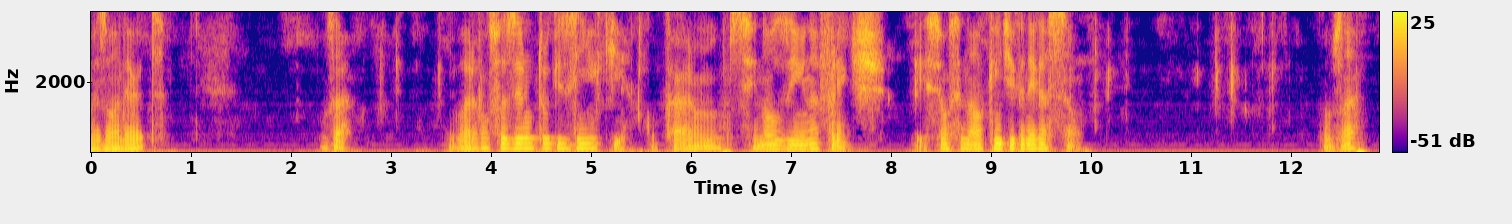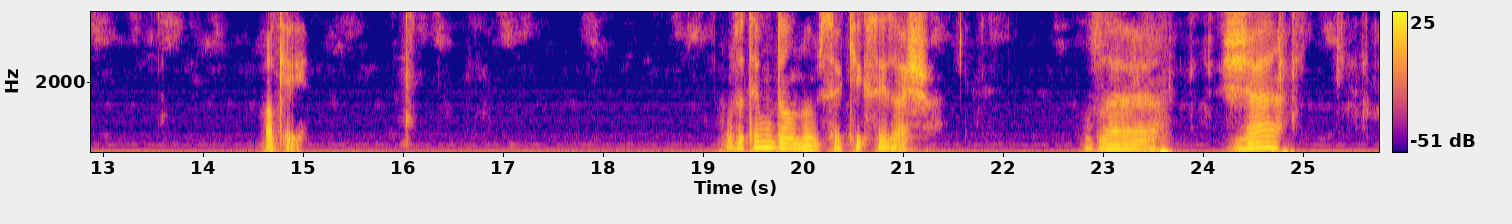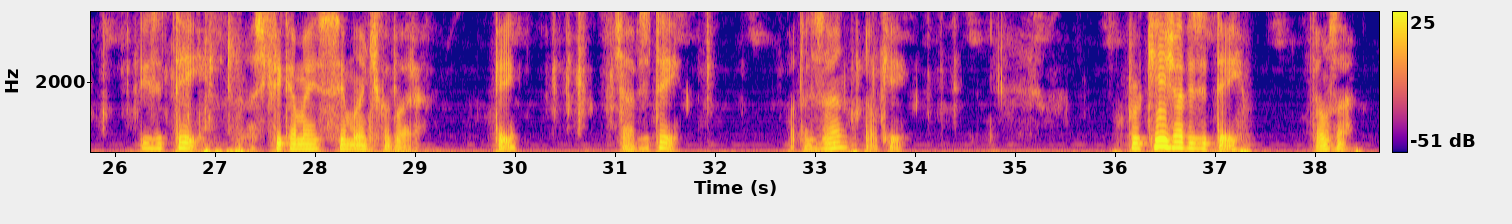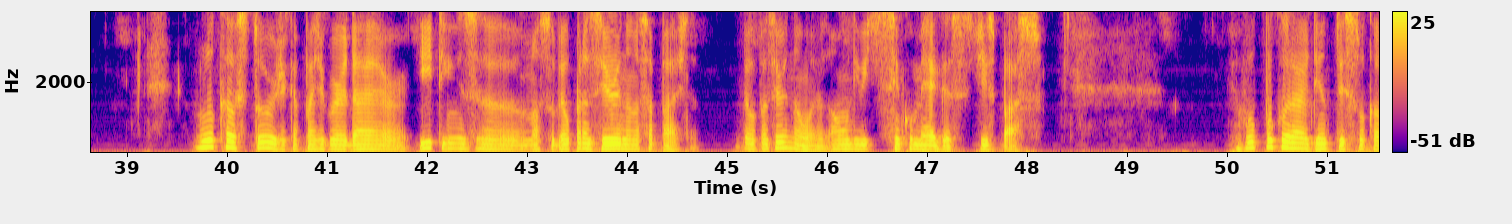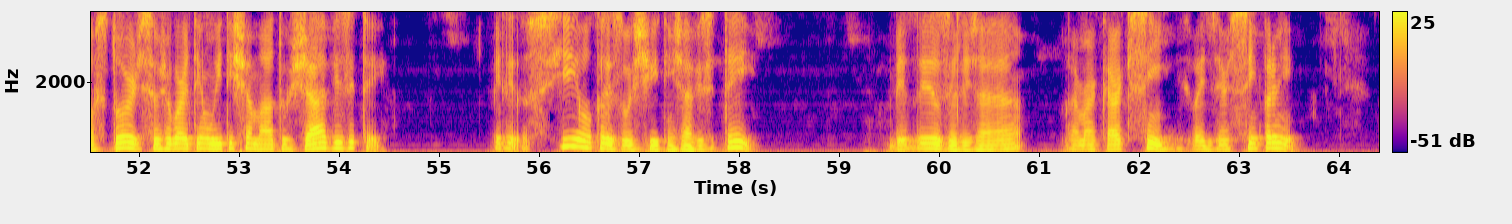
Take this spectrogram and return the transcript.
Mais um alerta. Vamos lá. Agora vamos fazer um truquezinho aqui. Colocar um sinalzinho na frente. Esse é um sinal que indica negação. Vamos lá? Ok. Vamos até mudar o nome disso aqui, o que vocês acham? Vamos lá. Já visitei. Acho que fica mais semântico agora. Ok? Já visitei. Atualizando, tá ok. Por que já visitei? Vamos lá. No local storage é capaz de guardar itens uh, nosso bel prazer na nossa página. Bel prazer não, há um limite de 5 megas de espaço. Eu vou procurar dentro desse local storage se eu já guardei um item chamado já visitei. Beleza, se eu localizou este item já visitei, beleza, ele já vai marcar que sim, vai dizer sim para mim.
